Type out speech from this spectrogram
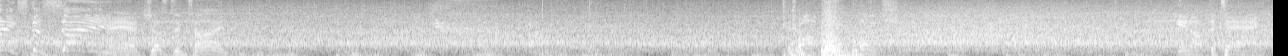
makes the save! And just in time. A punch. In off the tag.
